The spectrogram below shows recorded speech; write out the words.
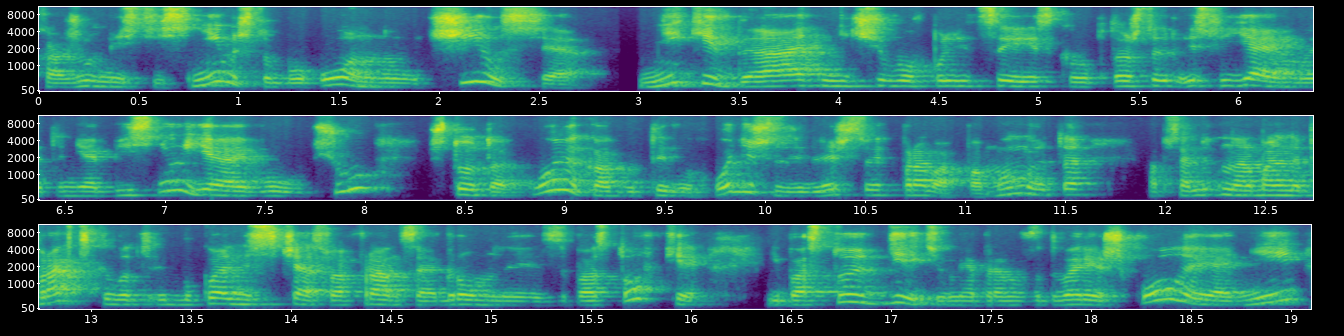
хожу вместе с ним, чтобы он научился не кидать ничего в полицейского, потому что если я ему это не объясню, я его учу, что такое, как бы ты выходишь и заявляешь о своих правах. По-моему, это абсолютно нормальная практика. Вот буквально сейчас во Франции огромные забастовки, и бастуют дети. У меня прямо во дворе школы, и они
